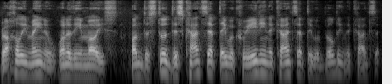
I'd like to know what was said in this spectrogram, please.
Rachel Imenu, one of the Imois, understood this concept. They were creating the concept, they were building the concept.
